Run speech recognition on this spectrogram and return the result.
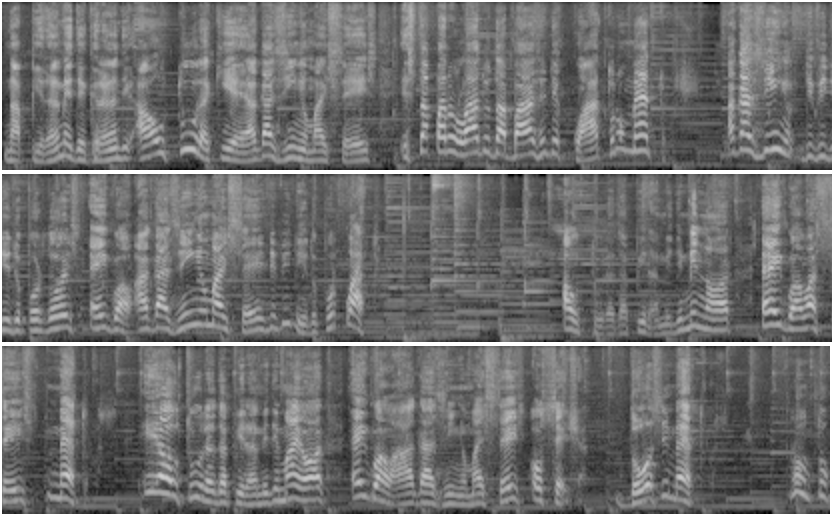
na pirâmide grande, a altura que é Hzinho mais 6 está para o lado da base de 4 metros. Hzinho dividido por 2 é igual a Hzinho mais 6 dividido por 4. A altura da pirâmide menor é igual a 6 metros. E a altura da pirâmide maior é igual a Hzinho mais 6, ou seja, 12 metros. Pronto.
